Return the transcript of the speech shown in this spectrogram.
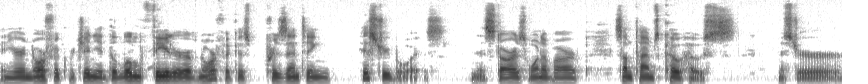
and you're in Norfolk, Virginia, the Little Theater of Norfolk is presenting History Boys. And it stars one of our sometimes co-hosts, Mr.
